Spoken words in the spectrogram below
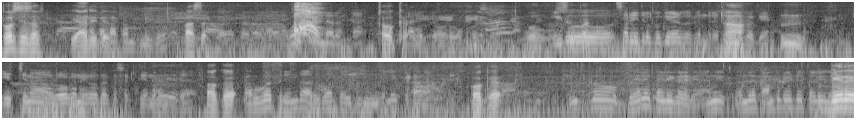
ತೋರಿಸಿ ಸರ್. ಯಾವ ರೀತಿ ಹಾಂ ಸರ್. ಓಕೆ. ಇದು ಸರ್ ಇದ್ರ ಬಗ್ಗೆ ಹೇಳ್ಬೇಕಂದ್ರೆ ಬಗ್ಗೆ ಹೆಚ್ಚಿನ ರೋಗ ನಿರೋಧಕ ಶಕ್ತಿಯನ್ನು ಹೊಂದಿದೆ ಓಕೆ. ಅರವತ್ತರಿಂದ ಅರವತ್ತೈದು ದಿನದಲ್ಲಿ ಕಟಾವಾಗುತ್ತೆ ಓಕೆ. ಇದು ಬೇರೆ ತಳಿಗಳಿಗೆ ಹಂಗೆ ಅಂದರೆ ಕಾಂಪಿಟೇಟಿವ್ ತಳಿ ಬೇರೆ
